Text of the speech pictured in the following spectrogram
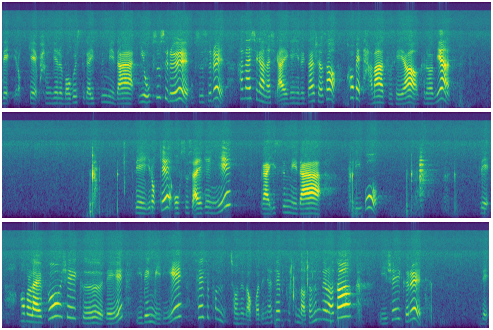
네, 이렇게 반 개를 먹을 수가 있습니다. 이 옥수수를, 옥수수를 하나씩 하나씩 알갱이를 따셔서 컵에 담아 두세요. 그러면, 네, 이렇게 옥수수 알갱이가 있습니다. 그리고, 네, 허벌라이프 쉐이크 네 200ml에 3스푼 저는 넣었거든요. 3스푼 넣어서 흔들어서 이 쉐이크를 네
